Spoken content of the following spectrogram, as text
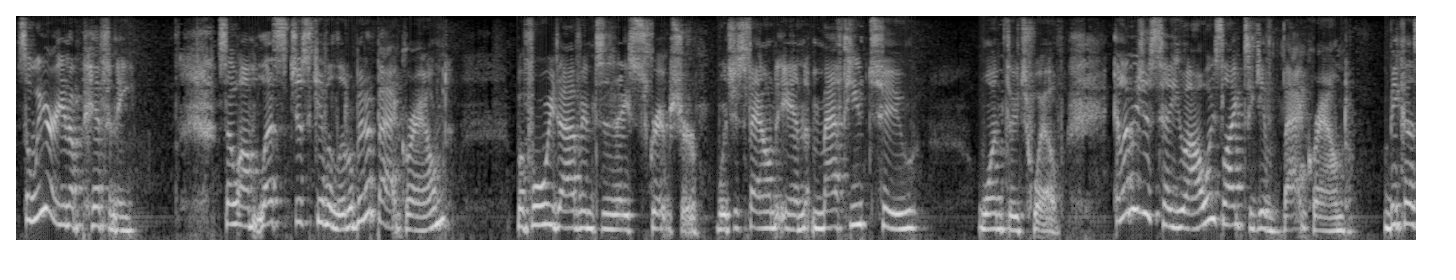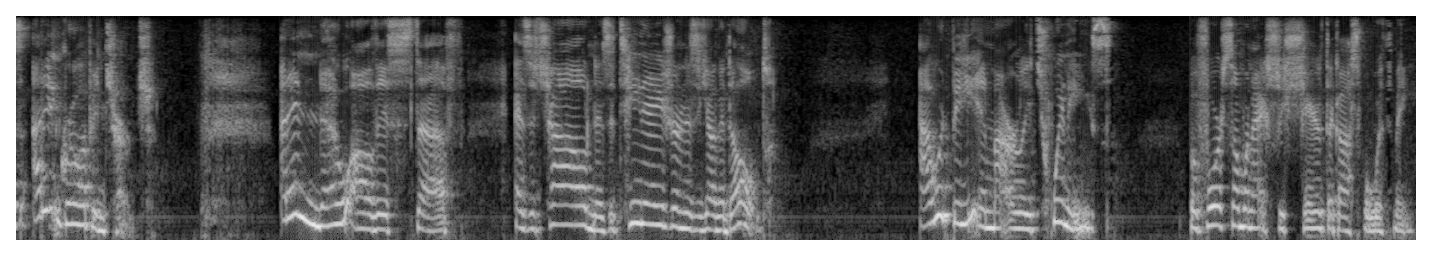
So we are in Epiphany. So um, let's just give a little bit of background before we dive into today's scripture, which is found in Matthew 2 1 through 12. And let me just tell you, I always like to give background because I didn't grow up in church. I didn't know all this stuff as a child and as a teenager and as a young adult. I would be in my early 20s before someone actually shared the gospel with me.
